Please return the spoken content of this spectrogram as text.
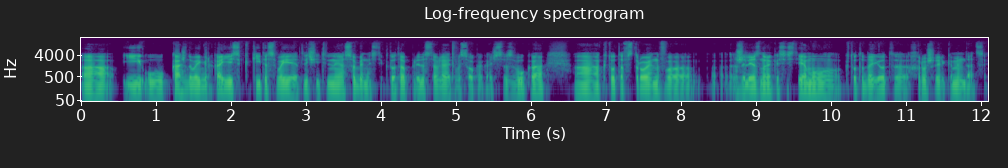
Э, и у каждого игрока есть какие-то свои отличительные особенности. Кто-то предоставляет высокое качество звука, э, кто-то встроен в э, железную экосистему, кто-то дает э, хорошие рекомендации.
